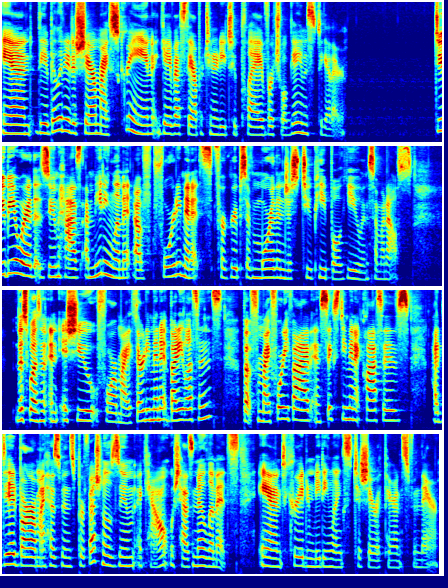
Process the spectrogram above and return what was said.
And the ability to share my screen gave us the opportunity to play virtual games together. Do be aware that Zoom has a meeting limit of 40 minutes for groups of more than just two people, you and someone else. This wasn't an issue for my 30 minute buddy lessons, but for my 45 and 60 minute classes, I did borrow my husband's professional Zoom account, which has no limits, and created meeting links to share with parents from there.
